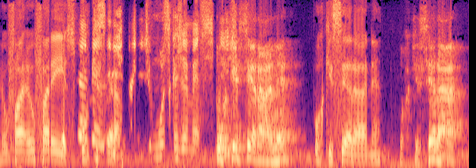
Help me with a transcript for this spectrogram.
eu, fa, eu farei isso. É Por que minha será? aí de músicas de MSX. Por que será, né? Por que será, né? Por que será?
